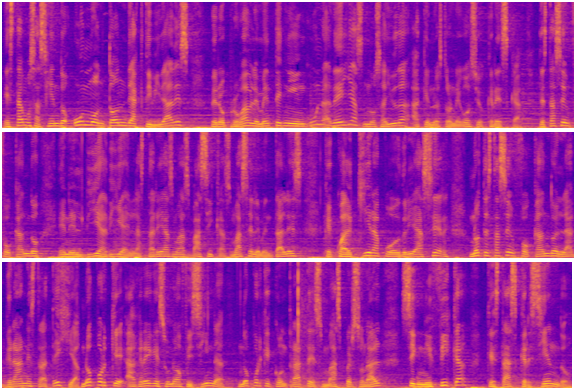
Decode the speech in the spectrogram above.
estamos haciendo un montón de actividades, pero probablemente ninguna de ellas nos ayuda a que nuestro negocio crezca. Te estás enfocando en el día a día, en las tareas más básicas, más elementales que cualquiera podría hacer. No te estás enfocando en la gran estrategia. No porque agregues una oficina, no porque contrates más personal, significa que estás creciendo.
